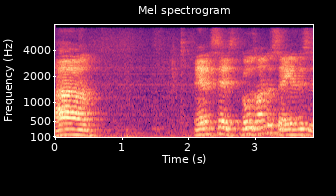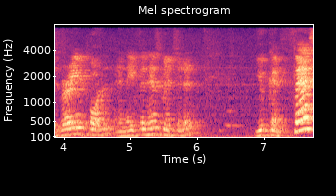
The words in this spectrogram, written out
Uh, and it says, goes on to say, and this is very important, and Nathan has mentioned it. You confess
